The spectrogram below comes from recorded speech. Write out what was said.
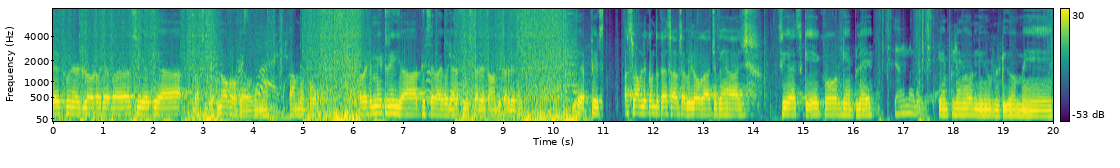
एक मिनट लोड हो जाए बस ये क्या? बच गया। नॉक हो गया हो गया नॉक सामने फोर अबे डिमिट्री यार फिर सर्वाइव हो जाएगा फिनिश कर देता हूँ अभी कर देता हूँ। ये फिर अस्सलाम वालेकुम तो कैसा आप सभी लोग आ चुके हैं आज? सी एस के एक और गेम प्ले गेम प्ले में और न्यू वीडियो में।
